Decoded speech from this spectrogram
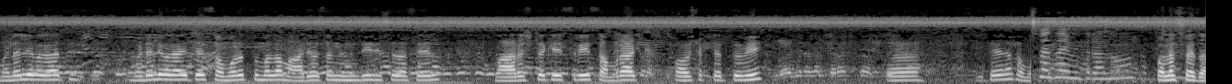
मंडळी बघा मंडळी बघा इथे समोरच तुम्हाला महादेवाचा नंदी दिसत असेल. महाराष्ट्र केसरी सम्राट पाहू शकतात तुम्ही. इथे ना समोर? मित्रांनो. पलसप्याचा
